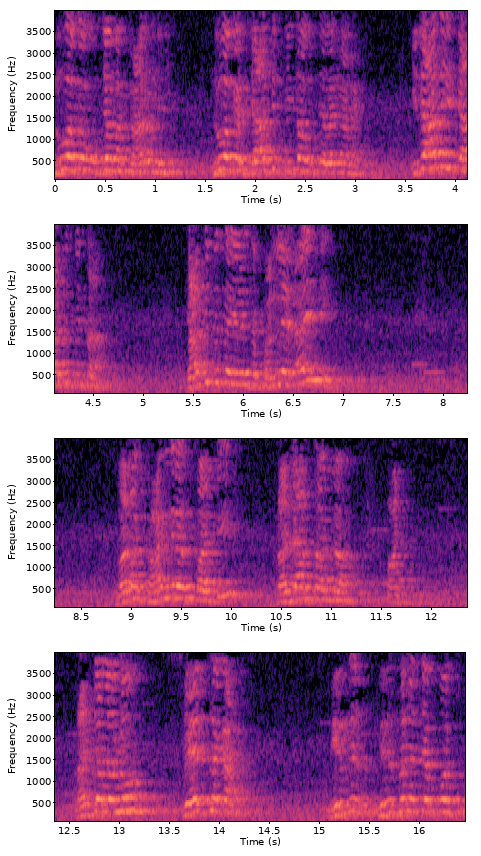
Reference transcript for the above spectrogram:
నువ్వు ఒక ఉద్యమకారుడివి. నువ్వు ఒక జాతి పితవు తెలంగాణకు. ఇదా నీ జాతి పిత? జాతి పిత చేసే పనిలేనా ఇది? ఇవాళ కాంగ్రెస్ పార్టీ ప్రజాస్వామ్య పార్టీ. ప్రజలను స్వేచ్ఛగా నిరసన చెప్పవచ్చు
